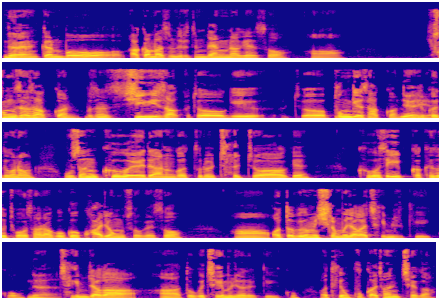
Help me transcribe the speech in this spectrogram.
네, 그러니까 뭐 아까 말씀드렸던 맥락에서 어 형사 사건 무슨 시위 사 저기 저 붕괴 사건 예, 이렇게 되거나 우선 그거에 대한 것들을 철저하게 그것에 입각해서 조사를 하고 그 과정 속에서 어 어떻게 보면 실무자가 책임질 게 있고 네. 책임자가 아, 또 그 책임을 져야 될 게 있고 어떻게 보면 국가 전체가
